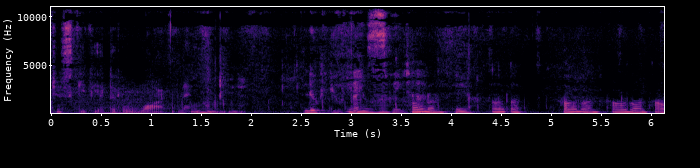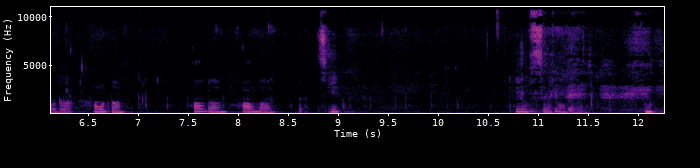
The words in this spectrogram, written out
Just give you a little white. Mm. Look at your face, sweetheart. Hold on here. Hold on. Hold on. Hold on. Hold on. Hold on. Hold on. Hold on. That's it. He'll settle. Look that.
